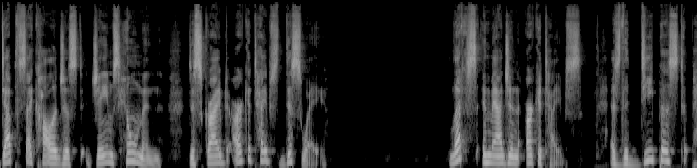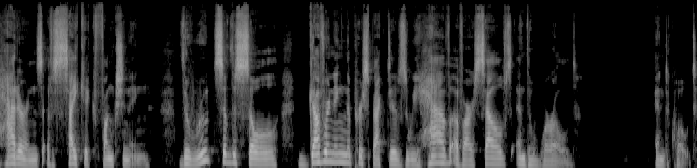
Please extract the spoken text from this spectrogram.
depth psychologist James Hillman described archetypes this way Let us imagine archetypes as the deepest patterns of psychic functioning, the roots of the soul governing the perspectives we have of ourselves and the world. End quote.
